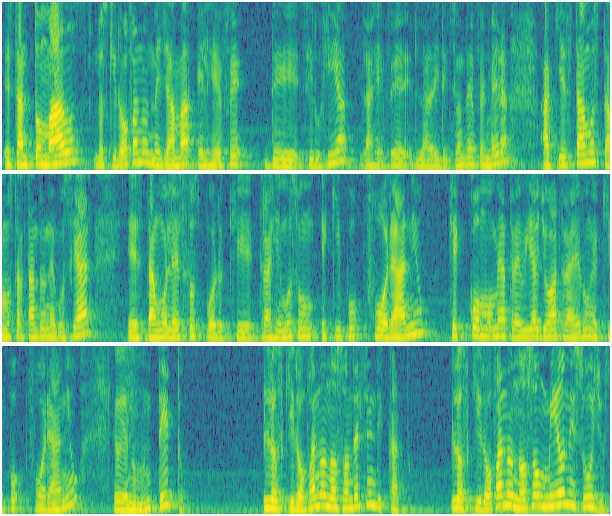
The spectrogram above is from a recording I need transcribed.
Están tomados los quirófanos, me llama el jefe de cirugía, la jefe, la dirección de enfermera. Aquí estamos, estamos tratando de negociar. Están molestos porque trajimos un equipo foráneo, que cómo me atrevía yo a traer un equipo foráneo. Le digo, un momentito, los quirófanos no son del sindicato, los quirófanos no son míos ni suyos,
